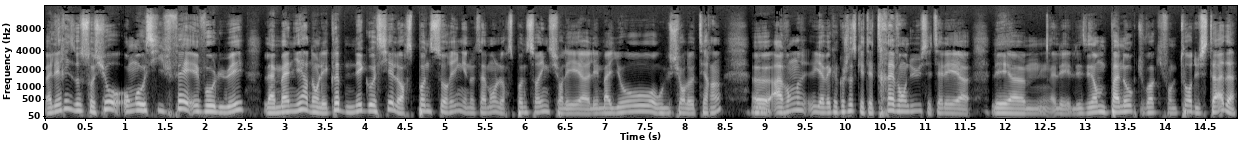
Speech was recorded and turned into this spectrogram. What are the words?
bah, les réseaux sociaux ont aussi fait évoluer la manière dont les clubs négociaient leur sponsoring et notamment leur sponsoring sur les, euh, les maillots ou sur le terrain. Euh, avant, il y avait quelque chose qui était très vendu, c'était les, euh, les, euh, les, les énormes panneaux que tu vois qui font le tour du stade.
